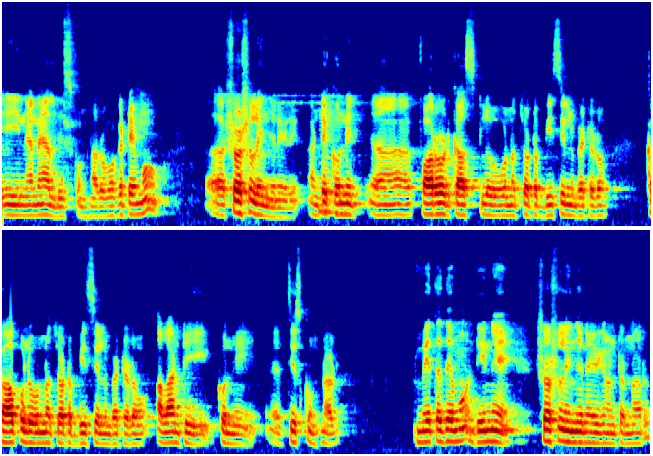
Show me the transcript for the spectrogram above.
ఈ నిర్ణయాలు తీసుకుంటున్నారు. ఒకటేమో సోషల్ ఇంజనీరింగ్ అంటే కొన్ని ఫార్వర్డ్ కాస్ట్లు ఉన్న చోట బీసీలను పెట్టడం కాపులు ఉన్న చోట బీసీలను పెట్టడం అలాంటి కొన్ని తీసుకుంటున్నాడు. మిగతాదేమో దీన్నే సోషల్ ఇంజనీరింగ్ అంటున్నారు.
